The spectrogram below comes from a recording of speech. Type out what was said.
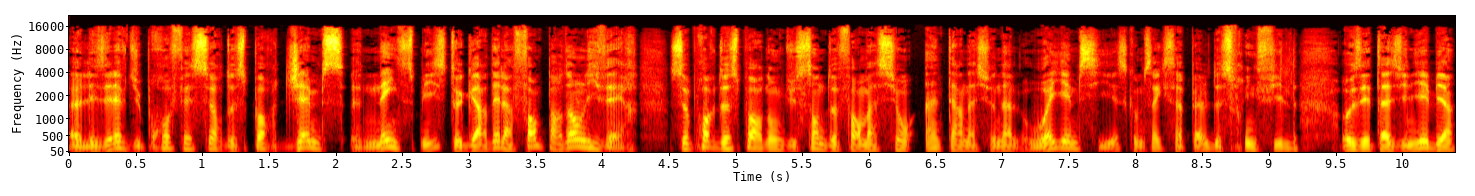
euh, les élèves du professeur de sport James Naismith, de garder la forme pendant l'hiver. Ce prof de sport, donc, du centre de formation international YMCA, c'est comme ça qu'il s'appelle, de Springfield aux États-Unis, eh bien,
